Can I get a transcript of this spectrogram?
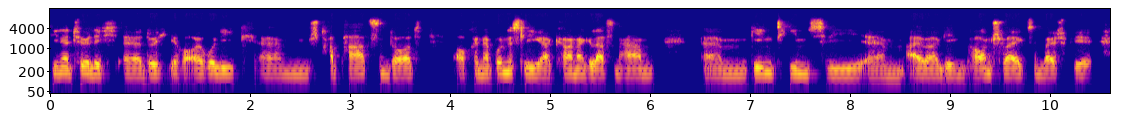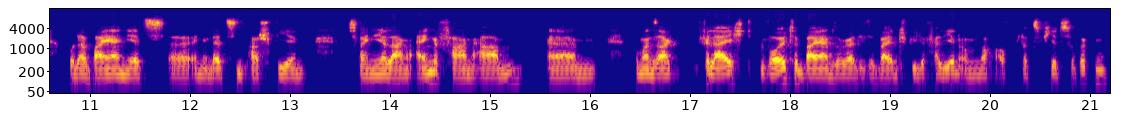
die natürlich äh, durch ihre Euroleague-Strapazen ähm, dort auch in der Bundesliga Körner gelassen haben, ähm, gegen Teams wie ähm, Alba gegen Braunschweig zum Beispiel oder Bayern jetzt äh, in den letzten paar Spielen zwei Niederlagen eingefahren haben. Ähm, wo man sagt, vielleicht wollte Bayern sogar diese beiden Spiele verlieren, um noch auf Platz 4 zu rücken,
